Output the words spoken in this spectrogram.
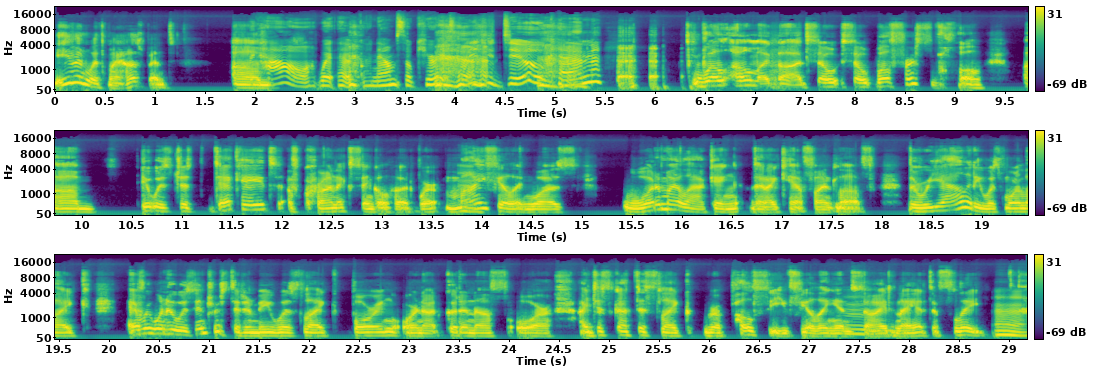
even with my husband, Like um, how? Wait, uh, now I'm so curious. What did you do, Ken? Well, oh my God. So, so, well, first of all, um, it was just decades of chronic singlehood where my feeling was, what am I lacking that I can't find love? The reality was more like everyone who was interested in me was like boring or not good enough, or I just got this like repulsive feeling inside and I had to flee. Mm.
